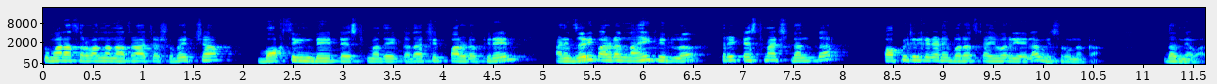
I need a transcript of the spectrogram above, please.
तुम्हाला सर्वांना नाताळाच्या शुभेच्छा. बॉक्सिंग डे टेस्टमध्ये कदाचित पारडं फिरेल. आणि जरी पारडं नाही फिरलं तरी टेस्ट मॅच नंतर कॉफी क्रिकेट आणि बरंच काहीवर यायला विसरू नका. धन्यवाद.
